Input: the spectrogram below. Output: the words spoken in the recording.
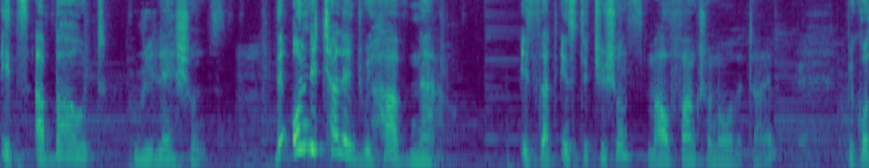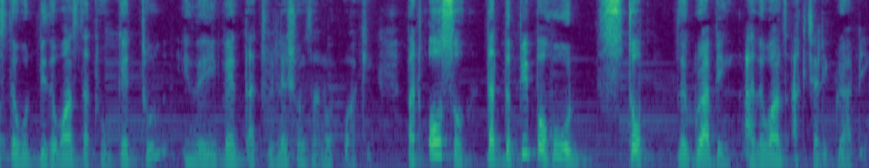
it's about relations. The only challenge we have now is that institutions malfunction all the time because they would be the ones that will get to in the event that relations are not working. But also that the people who would stop the grabbing are the ones actually grabbing.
